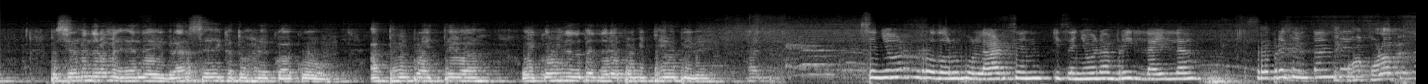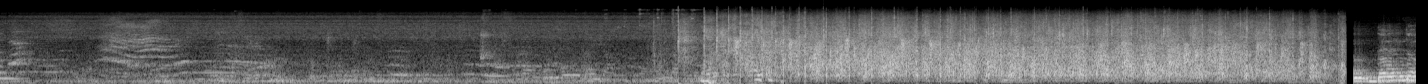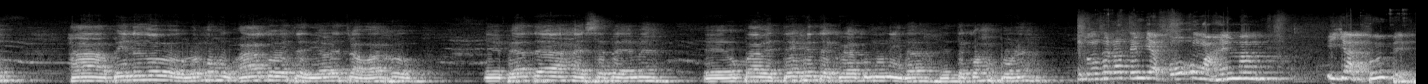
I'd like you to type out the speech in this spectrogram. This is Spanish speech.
especialmente lo me de gracias y que tu jarecuaco a ti por Aiteba, hoy cogen el depender permitido pibe. Señor Rodolfo Larsen y señora Laila, representantes contento. Ah, apenas lo vamos a con este día de trabajo. Eh, espérate a SPM. Eh, opa, vete gente la comunidad. Este coja pona. Entonces no te ya po o y ya pupe.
